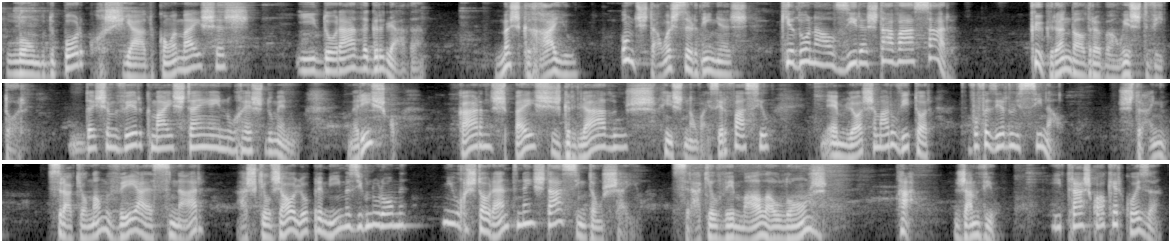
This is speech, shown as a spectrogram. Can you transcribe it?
lombo de porco recheado com ameixas e dourada grelhada. Mas que raio! Onde estão as sardinhas que a dona Alzira estava a assar? Que grande aldrabão este Vitor! Deixa-me ver que mais têm no resto do menu. Marisco, carnes, peixes, grelhados. Isto não vai ser fácil. É melhor chamar o Vitor. Vou fazer-lhe sinal. Estranho. Será que ele não me vê a acenar? Acho que ele já olhou para mim, mas ignorou-me. E o restaurante nem está assim tão cheio. Será que ele vê mal ao longe? Ah, já me viu. E traz qualquer coisa.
